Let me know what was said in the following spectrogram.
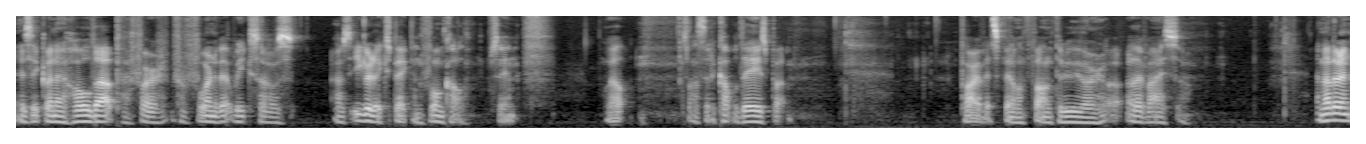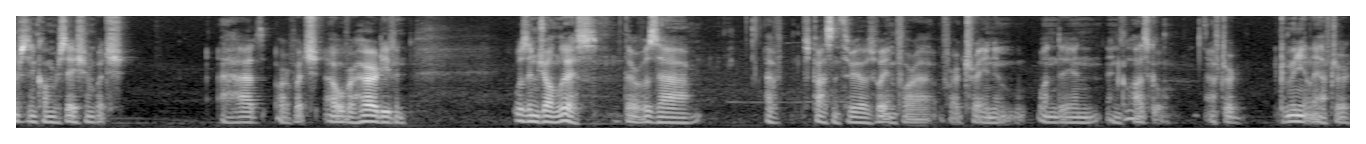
is it going to hold up for for four and a bit weeks? So I was I was eagerly expecting a phone call saying, well, it's lasted a couple of days, but part of it's fallen fallen through or otherwise. So another interesting conversation which I had or which I overheard even was in John Lewis. There was a I was passing through. I was waiting for a for a train one day in, in Glasgow after conveniently after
